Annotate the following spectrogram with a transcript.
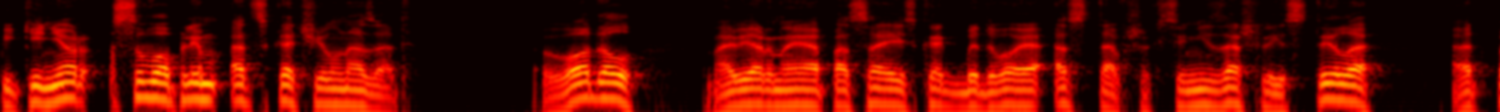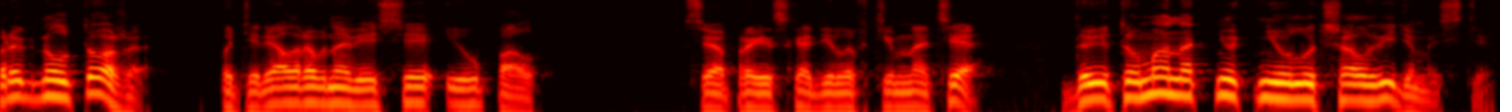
Пикинер с воплем отскочил назад. Водол, наверное, опасаясь, как бы двое оставшихся не зашли с тыла, отпрыгнул тоже, потерял равновесие и упал. Все происходило в темноте, да и туман отнюдь не улучшал видимости.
